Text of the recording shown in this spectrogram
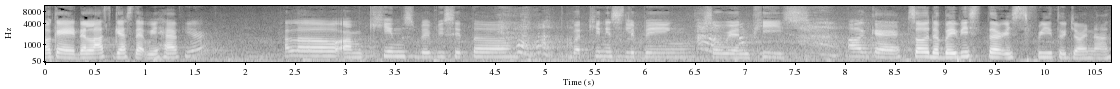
Okay, the last guest that we have here. Hello, I'm Kin's babysitter, but Kin is sleeping, so we're in peace. Okay, so the babysitter is free to join us.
